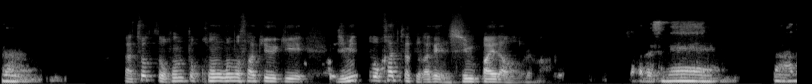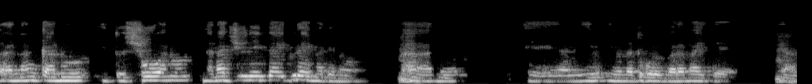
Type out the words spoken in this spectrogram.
うん。ちょっと本当、今後の先行き、自民党勝っちゃっただけに心配だわ、俺は。そうですね。まあ、だなんかあの、えっと、昭和の70年代ぐらいまでの、まあ、あの、えーいいろんなところをばらまいて、うんあ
